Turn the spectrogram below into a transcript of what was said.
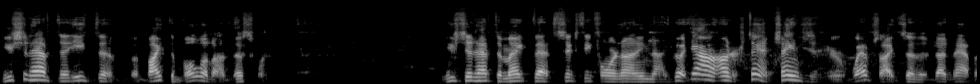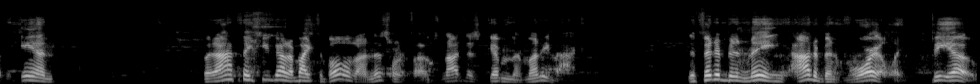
You should have to eat the bite the bullet on this one you should have to make that sixty four ninety nine good. Yeah, I understand. Change your website so that it doesn't happen again. But I think you got to bite the bullet on this one, folks. Not just give them their money back. If it had been me, I'd have been royally PO.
